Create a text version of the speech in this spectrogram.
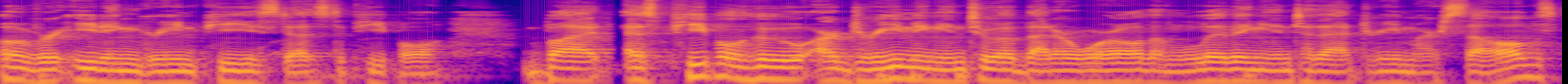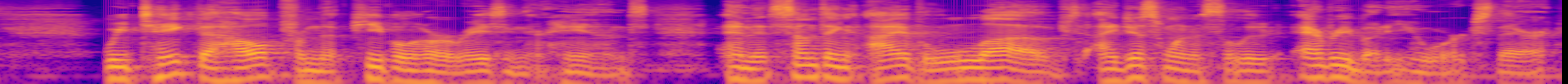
overeating green peas does to people. But as people who are dreaming into a better world and living into that dream ourselves, we take the help from the people who are raising their hands. And it's something I've loved. I just want to salute everybody who works there.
